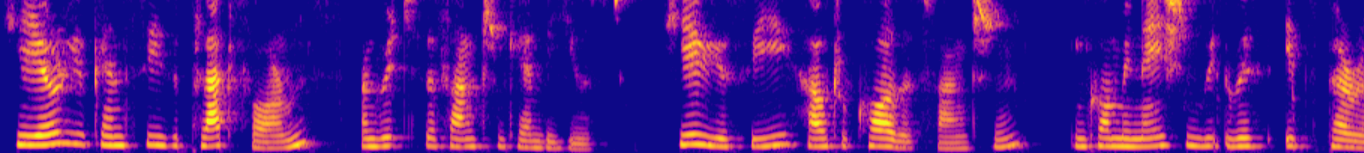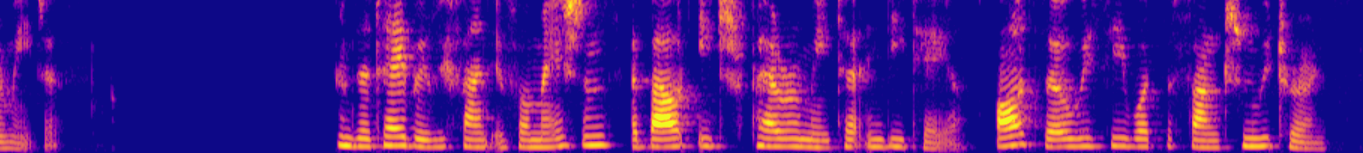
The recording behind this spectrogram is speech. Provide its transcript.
Here you can see the platforms on which the function can be used. Here you see how to call this function in combination with, its parameters. In the table we find information about each parameter in detail. Also we see what the function returns.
